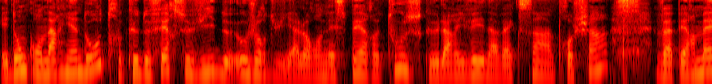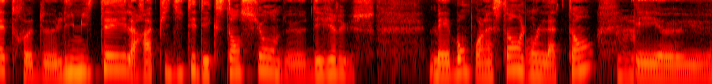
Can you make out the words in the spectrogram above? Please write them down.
Et donc on n'a rien d'autre que de faire ce vide aujourd'hui. Alors on espère tous que l'arrivée d'un vaccin prochain va permettre de limiter la rapidité d'extension de, des virus. Mais bon, pour l'instant, on l'attend hmm. et euh,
